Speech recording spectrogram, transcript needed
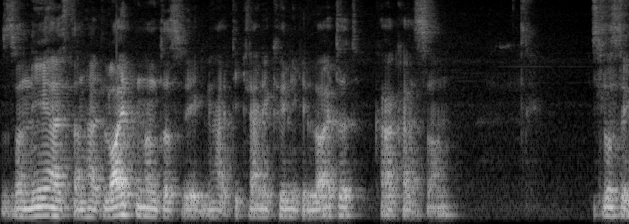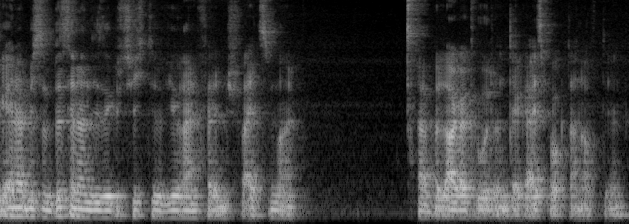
Sonne heißt dann halt läuten und deswegen halt die kleine Königin läutet, Carcassonne. Das lustig erinnert mich so ein bisschen an diese Geschichte, wie Rheinfelden-Schweiz mal äh, belagert wurde und der Geißbock dann auf den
